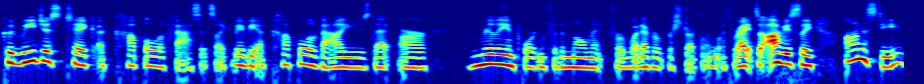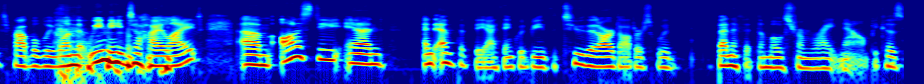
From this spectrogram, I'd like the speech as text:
could we just take a couple of facets, like maybe a couple of values that are really important for the moment for whatever we're struggling with, right? So obviously, honesty is probably one that we need to highlight. Um, honesty and and empathy, I think, would be the two that our daughters would benefit the most from right now because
